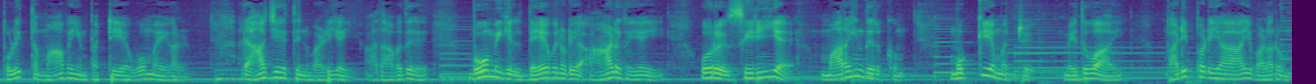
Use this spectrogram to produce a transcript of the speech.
புளித்த மாவையும் பற்றிய ஓமைகள் ராஜ்யத்தின் வழியை அதாவது பூமியில் தேவனுடைய ஆளுகையை ஒரு சிறிய மறைந்திருக்கும் முக்கியமற்று மெதுவாய் படிப்படியாய் வளரும்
